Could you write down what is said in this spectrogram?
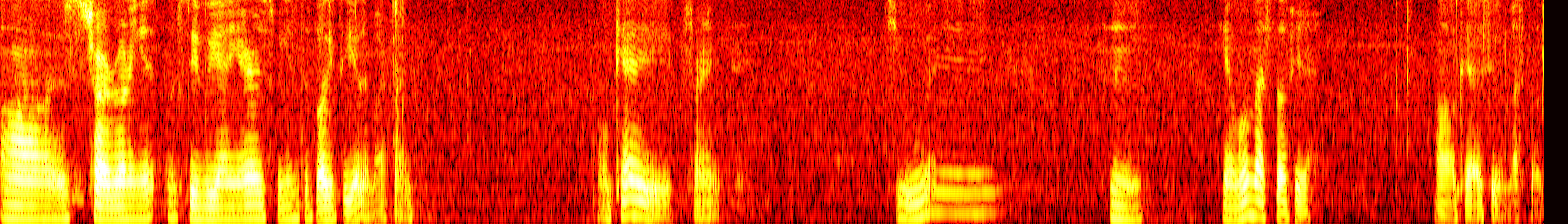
uh, let's try running it. Let's see if we have any errors. We can debug it together, my friend. Okay, friend. You Hmm. Yeah, what messed up here? Oh, okay, I see what messed up.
